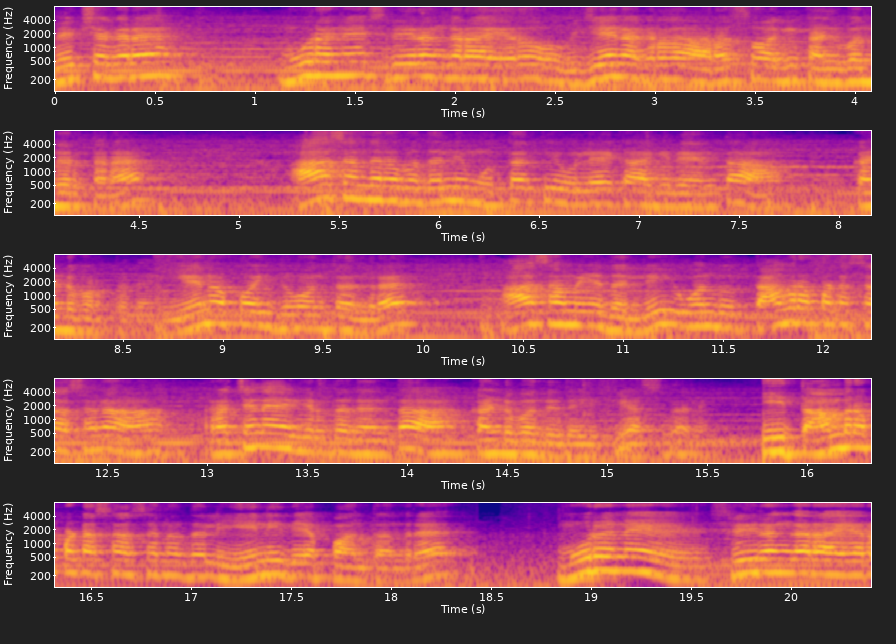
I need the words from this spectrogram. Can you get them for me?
ವೀಕ್ಷಕರೇ, ಮೂರನೇ ಶ್ರೀರಂಗರಾಯರು ವಿಜಯನಗರದ ಅರಸು ಆಗಿ ಕಂಡುಬಂದಿರ್ತಾರೆ. ಆ ಸಂದರ್ಭದಲ್ಲಿ ಮುತ್ತತ್ತಿ ಉಲ್ಲೇಖ ಆಗಿದೆ ಅಂತ ಕಂಡುಬರ್ತದೆ. ಏನಪ್ಪ ಇದು ಅಂತಂದರೆ, ಆ ಸಮಯದಲ್ಲಿ ಒಂದು ತಾಮ್ರಪಟ ಶಾಸನ ರಚನೆಯಾಗಿರ್ತದೆ ಅಂತ ಕಂಡುಬಂದಿದೆ ಇತಿಹಾಸದಲ್ಲಿ. ಈ ತಾಮ್ರಪಟ ಶಾಸನದಲ್ಲಿ ಏನಿದೆಯಪ್ಪ ಅಂತಂದರೆ, ಮೂರನೇ ಶ್ರೀರಂಗರಾಯರ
